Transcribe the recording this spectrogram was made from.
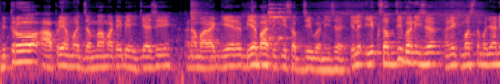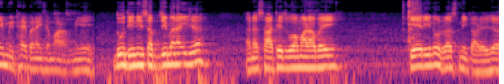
મિત્રો આપણે આમાં જમવા માટે બે ગયા છીએ અને અમારા ઘેર બે ભાતીકી સબ્જી બની છે. એટલે એક સબ્જી બની છે અને એક મસ્ત મજાની મીઠાઈ બનાવી છે મારા મમ્મીએ દૂધીની સબ્જી બનાવી છે અને સાથે જોવા મારા ભાઈ કેરીનો રસ નીકાળ્યો છે.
